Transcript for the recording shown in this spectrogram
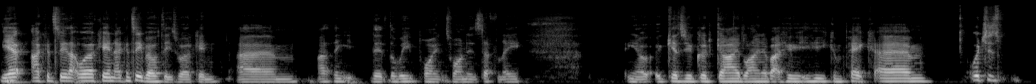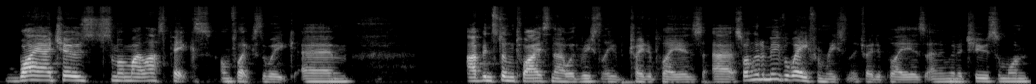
Yep, I can see that working. I can see both these working. Um, I think the, the weak points one is definitely, you know, it gives you a good guideline about who, who you can pick. Um, which is why I chose some of my last picks on Flex of the Week. Um, I've been stung twice now with recently traded players, uh, so I'm going to move away from recently traded players, and I'm going to choose someone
